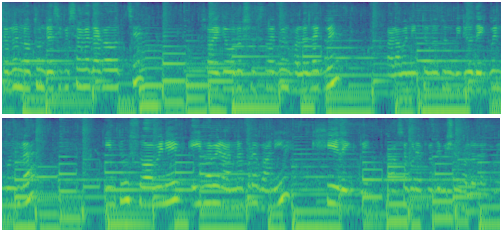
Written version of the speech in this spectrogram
চলুন, নতুন রেসিপির সঙ্গে দেখা হচ্ছে। সবাইকে বলো সুস্থ থাকবেন, ভালো থাকবেন। আর আমার নিত্য নতুন ভিডিও দেখবেন, বন্ধুরা। কিন্তু সোয়াবিনের এইভাবে রান্না করে বানিয়ে খেয়ে দেখবেন। আশা করি আপনাদের ভীষণ ভালো লাগবে।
